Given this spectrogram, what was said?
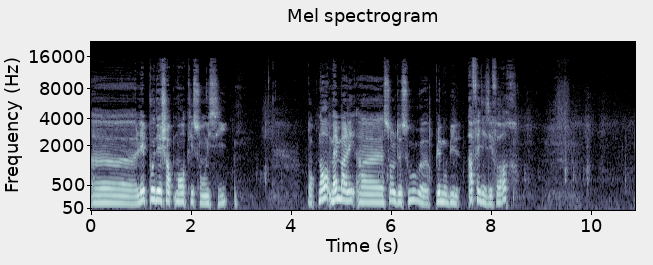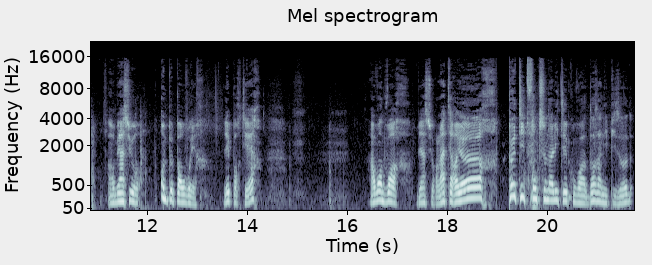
euh, les pots d'échappement qui sont ici. Donc non, même euh, sur le dessous, Playmobil a fait des efforts. Alors bien sûr, on ne peut pas ouvrir les portières. avant de voir bien sûr l'intérieur, petite fonctionnalité qu'on voit dans un épisode,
